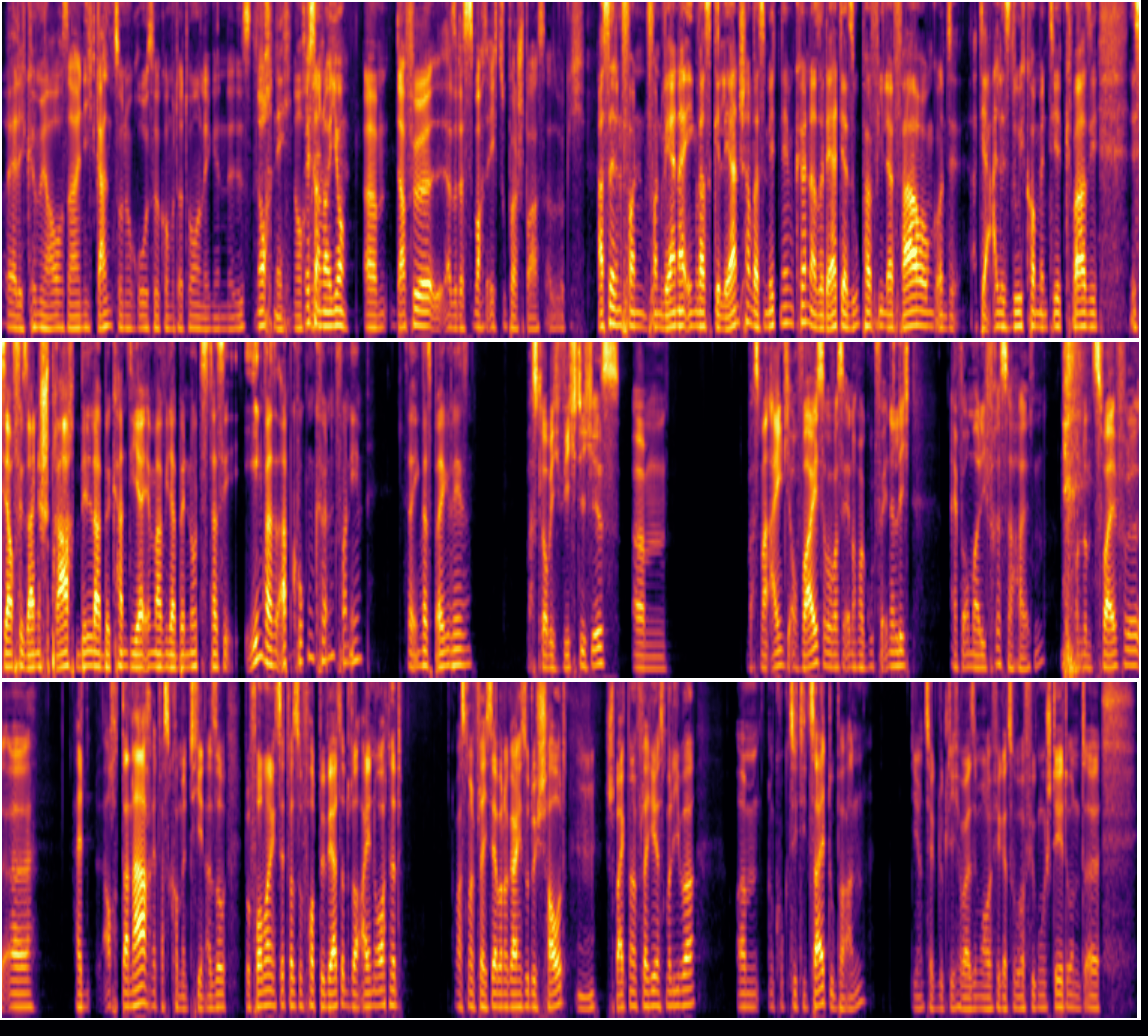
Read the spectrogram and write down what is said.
ehrlich können wir ja auch sein, nicht ganz so eine große Kommentatorenlegende ist. Noch nicht. Noch Ist auch nicht. noch jung. Ähm, dafür, also das macht echt super Spaß. Also wirklich. Hast du denn von, von Werner irgendwas gelernt schon, was mitnehmen können? Also der hat ja super viel Erfahrung und hat ja alles durchkommentiert quasi. Ist ja auch für seine Sprachbilder bekannt, die er immer wieder benutzt. Hast du irgendwas abgucken können von ihm? Ist da irgendwas bei gewesen? was glaube ich wichtig ist, ähm, was man eigentlich auch weiß, aber was er nochmal gut verinnerlicht, einfach auch mal die Fresse halten und im Zweifel äh, halt auch danach etwas kommentieren. Also bevor man jetzt etwas sofort bewertet oder einordnet, was man vielleicht selber noch gar nicht so durchschaut, Mhm. schweigt man vielleicht erstmal lieber ähm, und guckt sich die Zeitlupe an, die uns ja glücklicherweise immer häufiger zur Verfügung steht und äh,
